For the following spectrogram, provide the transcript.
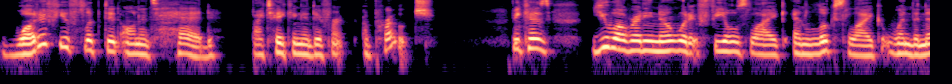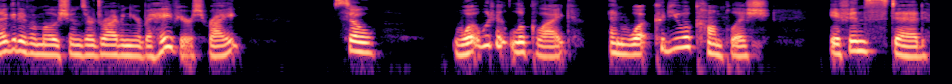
what if you flipped it on its head by taking a different approach? Because you already know what it feels like and looks like when the negative emotions are driving your behaviors, right? So, what would it look like and what could you accomplish if instead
